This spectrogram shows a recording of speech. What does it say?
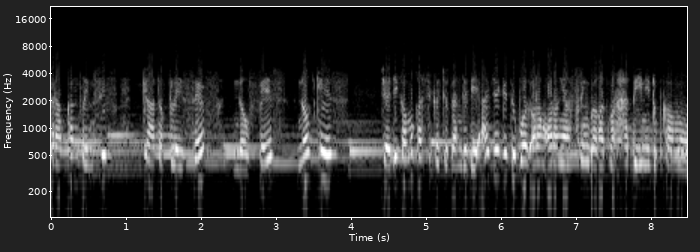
terapkan prinsip gotta play safe, no face, no case. Jadi kamu kasih kejutan gede aja gitu buat orang-orang yang sering banget merhatiin hidup kamu.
